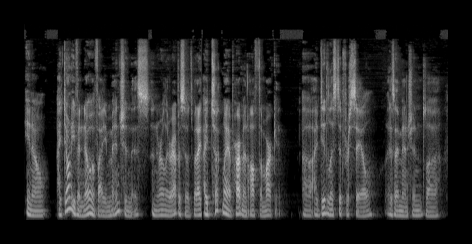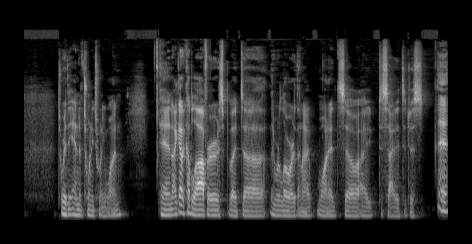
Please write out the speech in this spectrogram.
you know, I don't even know if I mentioned this in earlier episodes, but I, I took my apartment off the market. Uh, I did list it for sale, as I mentioned, uh, toward the end of 2021 and I got a couple of offers, but uh, they were lower than I wanted. So I decided to just, eh,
